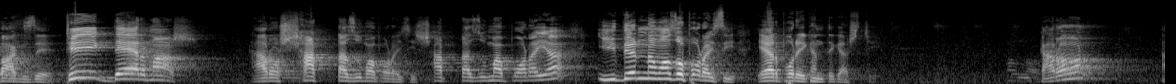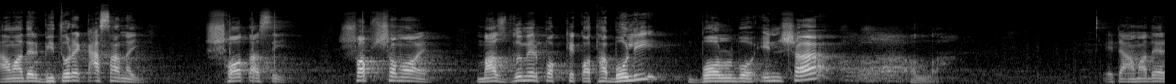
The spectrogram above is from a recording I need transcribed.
বাগজে। ঠিক দেড় মাস, আরও ষাটটা জুমা পড়াইছি। ষাটটা জুমা পড়াইয়া ঈদের নামাজও পড়াইছি, এরপরে এখান থেকে আসছি। কারণ আমাদের ভিতরে কাঁচা নাই, সৎ আছি। সব সময় মাজলুমের পক্ষে কথা বলি, বলব ইনশা আল্লাহ। এটা আমাদের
